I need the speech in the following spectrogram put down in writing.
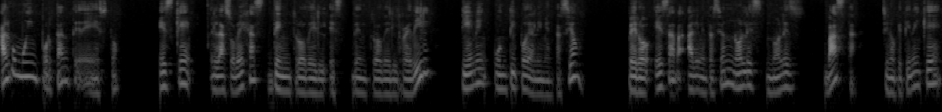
algo muy importante de esto es que las ovejas dentro del, dentro del redil tienen un tipo de alimentación, pero esa alimentación no les, no les basta, sino que tienen que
